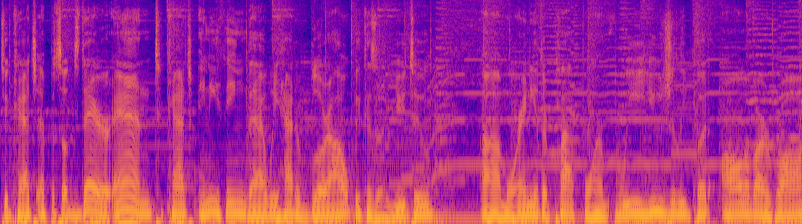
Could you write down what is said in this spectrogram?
to catch episodes there and to catch anything that we had to blur out because of YouTube um, or any other platform. We usually put all of our raw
